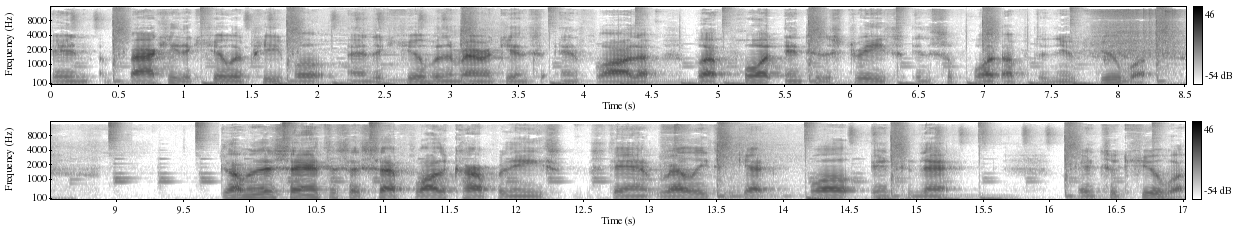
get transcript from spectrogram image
in backing the Cuban people and the Cuban Americans in Florida who have poured into the streets in support of the new Cuba. Governor DeSantis has said Florida companies stand ready to get full internet into Cuba.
